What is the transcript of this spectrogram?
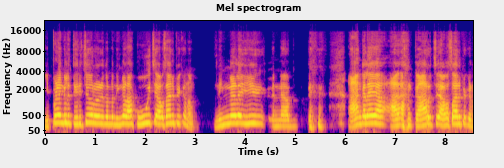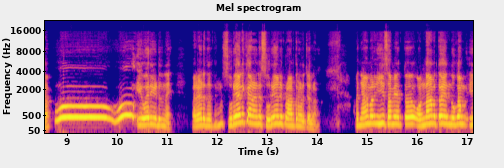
ഇപ്പോഴെങ്കിലും തിരിച്ചു വരുന്നുണ്ട് നിങ്ങൾ ആ കൂവിച്ച് അവസാനിപ്പിക്കണം. നിങ്ങൾ ഈ പിന്നെ ആംഗലേയ കാർച്ച് അവസാനിപ്പിക്കണം. ഈ ഓരി ഇടുന്നേ പരേഡ് നിർത്തി സുറിയാനിക്കാരാണ് സുറിയാനി പ്രാർത്ഥനകൾ ചൊല്ലണം. അപ്പൊ ഞാൻ പറഞ്ഞു ഈ സമയത്ത് ഒന്നാമത്തെ മുഖം ഈ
